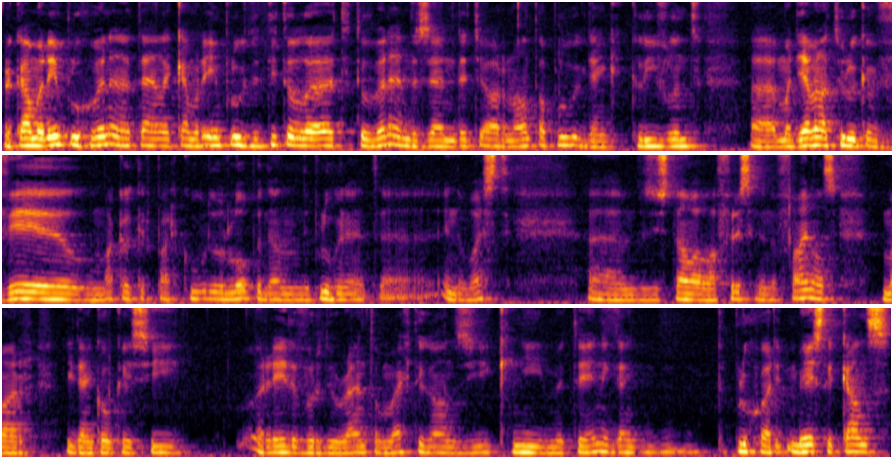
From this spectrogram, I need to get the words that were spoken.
Er kan maar één ploeg winnen. Uiteindelijk kan maar één ploeg de titel, eh, titel winnen. En er zijn dit jaar een aantal ploegen, ik denk Cleveland. eh, maar die hebben natuurlijk een veel makkelijker parcours doorlopen dan de ploegen uit, in de West. Eh, dus die staan wel wat frisser in de finals. Maar ik denk ook OKC, een reden voor Durant om weg te gaan, zie ik niet meteen. Ik denk de ploeg waar hij het meeste kans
